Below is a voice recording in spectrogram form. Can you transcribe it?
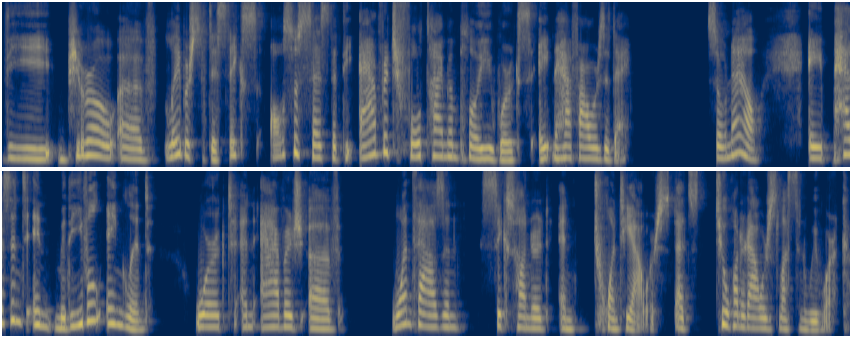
The Bureau of Labor Statistics also says that the average full time employee works eight and a half hours a day. So now, a peasant in medieval England worked an average of 1,620 hours. That's 200 hours less than we work.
